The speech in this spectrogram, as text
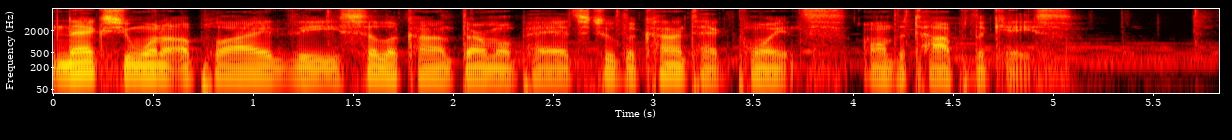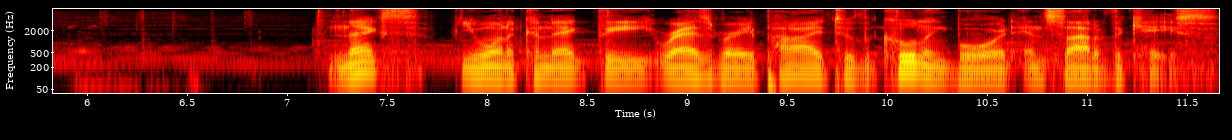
Next, you want to apply the silicone thermal pads to the contact points on the top of the case. Next, you want to connect the Raspberry Pi to the cooling board inside of the case.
